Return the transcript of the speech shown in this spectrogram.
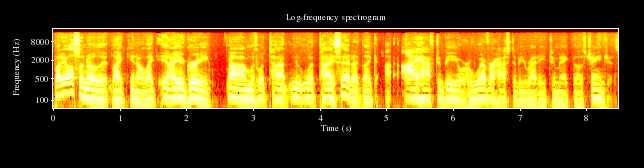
But I also know that, like, you know, like, I agree um, with what Ty, what Ty said. uh, Like, I, I have to be, or whoever has to be ready to make those changes.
